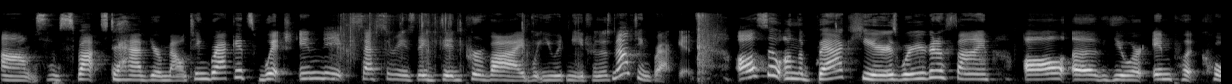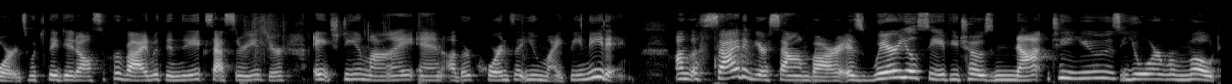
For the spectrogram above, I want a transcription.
um, some spots to have your mounting brackets, which in the accessories, they did provide what you would need for those mounting brackets. Also on the back here is where you're gonna find all of your input cords, which they did also provide within the accessories, your HDMI and other cords that you might be needing. On the side of your soundbar is where you'll see if you chose not to use your remote,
